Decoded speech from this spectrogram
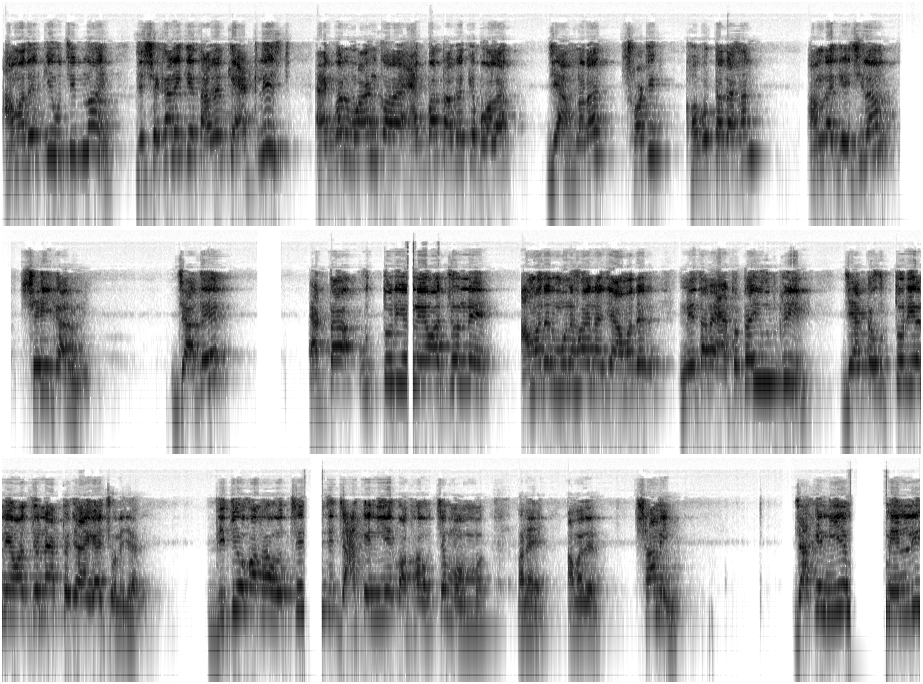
আমাদের কি উচিত নয় যে সেখানে গিয়ে তাদেরকে অ্যাটলিস্ট একবার ওয়ার্ন করা, একবার তাদেরকে বলা যে আপনারা সঠিক খবরটা দেখান। আমরা গেছিলাম সেই কারণে। যাতে একটা উত্তরীয় নেওয়ার জন্য আমাদের মনে হয় না যে আমাদের নেতারা এতটাই উদ্গ্রীব যে একটা উত্তরীয় নেওয়ার জন্য একটা জায়গায় চলে যাবে। দ্বিতীয় কথা হচ্ছে যাকে নিয়ে কথা হচ্ছে মোহাম্মদ মানে আমাদের শামীম, যাকে নিয়ে মেনলি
